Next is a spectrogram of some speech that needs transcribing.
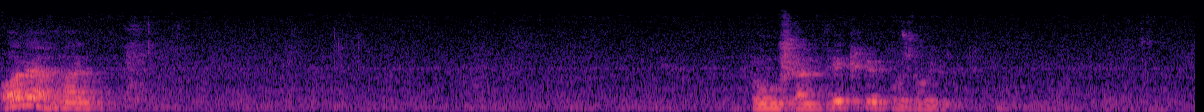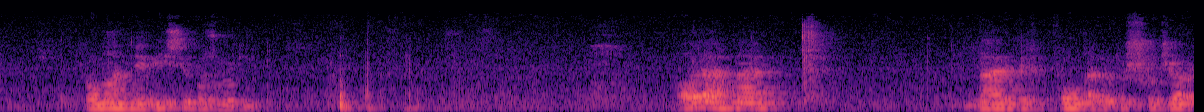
آل احمد روشن فکر بزرگی رمان نویس بزرگی. آل احمد مرد فوق العاده شجاع.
